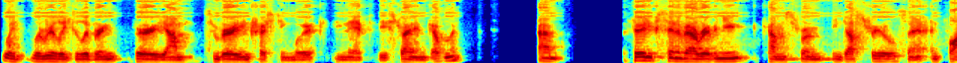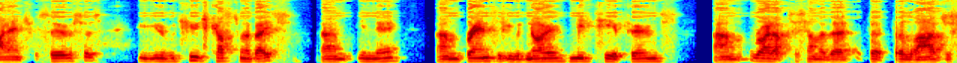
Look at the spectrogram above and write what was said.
we're, we're, really delivering very um, some very interesting work in there for the Australian government. 30% um, of our revenue comes from industrials and, and financial services. You have a huge customer base um, in there, um, brands that you would know, mid-tier firms, um, right up to some of the, the, the, largest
